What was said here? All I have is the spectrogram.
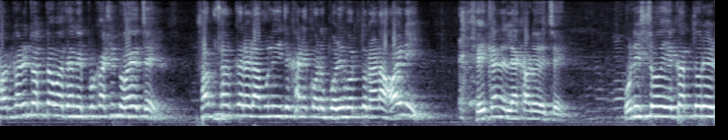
সরকারি তত্ত্বাবধানে প্রকাশিত হয়েছে, সব সরকারের আমলেই যেখানে কোনো পরিবর্তন আনা হয়নি, সেইখানে লেখা রয়েছে উনিশশো একাত্তরের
